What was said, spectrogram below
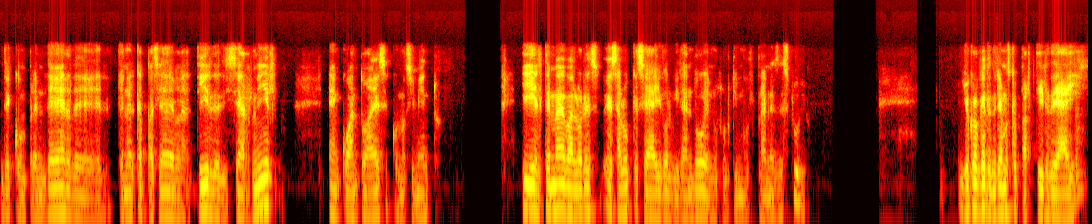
de comprender, de tener capacidad de debatir, de discernir en cuanto a ese conocimiento. Y el tema de valores es algo que se ha ido olvidando en los últimos planes de estudio. Yo creo que tendríamos que partir de ahí.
